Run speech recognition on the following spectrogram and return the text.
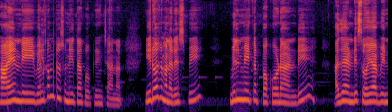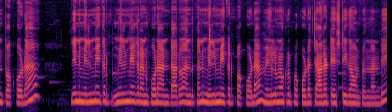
హాయ్ అండి. Welcome to Sunitha cooking channel. ఈరోజు మన రెసిపీ మిల్ మేకర్ పకోడా అండి. అదే అండి సోయాబీన్ పకోడా. దీన్ని మిల్ మేకర్ మిల్ మేకర్ అని కూడా అంటారు. అందుకని meal maker pakoda meal maker pakoda చాలా టేస్టీగా ఉంటుందండి.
